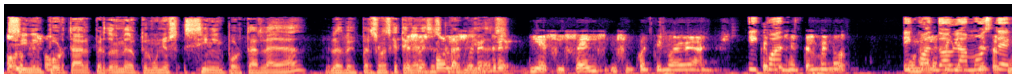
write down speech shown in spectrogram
todo sin importar, perdóneme, doctor Muñoz, sin importar la edad, las personas que tengan Eso es población entre 16 y 59 años. ¿Y que presenta al menos y cuando hablamos de,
